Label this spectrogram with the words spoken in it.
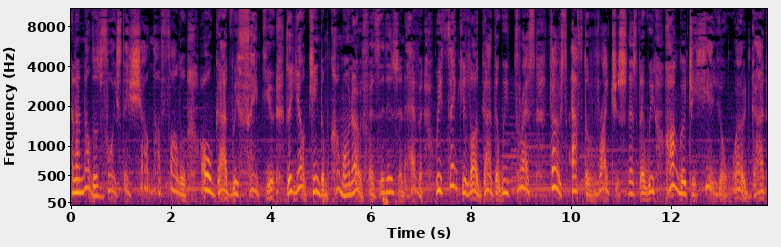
and another's voice they shall not follow. Oh God, we thank you that your kingdom come on earth as it is in heaven. We thank you, Lord God, that we thirst, thirst after righteousness, that we hunger to hear your word, God,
